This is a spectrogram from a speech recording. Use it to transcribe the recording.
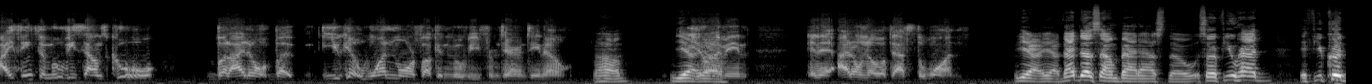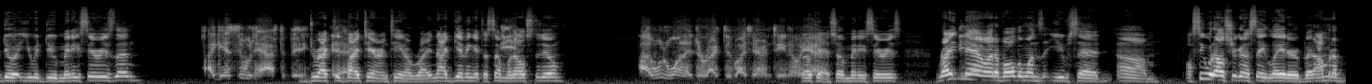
I think the movie sounds cool, but I don't. But you get one more fucking movie from Tarantino. Uh huh. Yeah. you know yeah. what I mean? And it, I don't know if that's the one. Yeah, yeah, that does sound badass though. So if you had, if you could do it, you would do miniseries then, I guess it would have to be directed Yeah. by Tarantino, right? Not giving it to someone Yeah. else to do. I would want it directed by Tarantino. Yeah. Okay, so miniseries. Right now, out of all the ones that you've said, um, I'll see what else you're gonna say later, but I'm gonna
